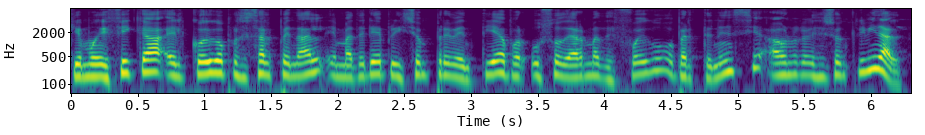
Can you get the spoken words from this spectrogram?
que modifica el Código Procesal Penal en materia de prisión preventiva por uso de armas de fuego o pertenencia a una organización criminal.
